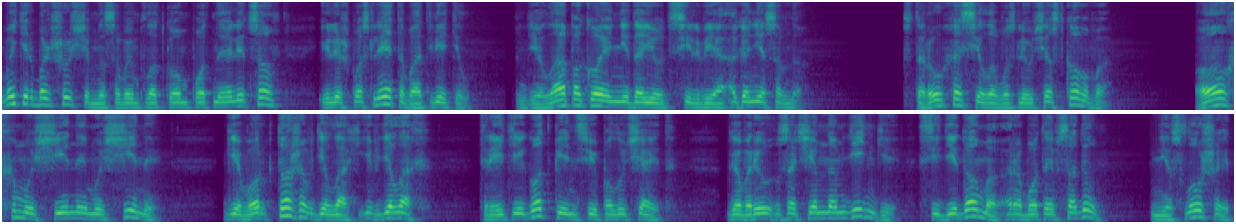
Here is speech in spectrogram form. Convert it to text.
вытер большущим носовым платком потное лицо и лишь после этого ответил «Дела покоя не дают, Сильвия Аганесовна». Старуха села возле участкового. «Ох, мужчины, мужчины! Геворг тоже в делах и в делах. Третий год пенсию получает. Говорю, зачем нам деньги? Сиди дома, работай в саду. Не слушает.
